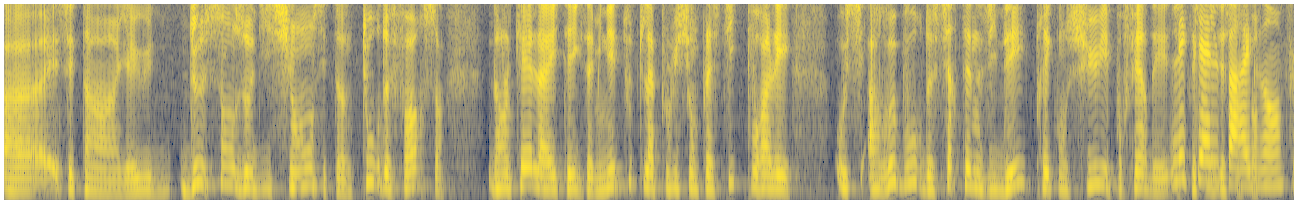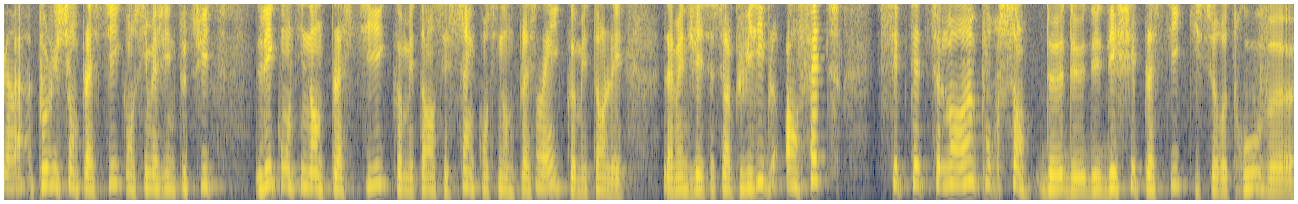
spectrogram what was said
Euh, c'est un, il y a eu 200 auditions, c'est un tour de force dans lequel a été examinée toute la pollution plastique pour aller aussi à rebours de certaines idées préconçues et pour faire des... Lesquelles par exemple? Bah, Pollution plastique, on s'imagine tout de suite les continents de plastique comme étant ces cinq continents de plastique, comme étant les, la manifestation la plus visible. En fait, c'est peut-être seulement 1% de, des déchets plastiques qui se retrouvent euh,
